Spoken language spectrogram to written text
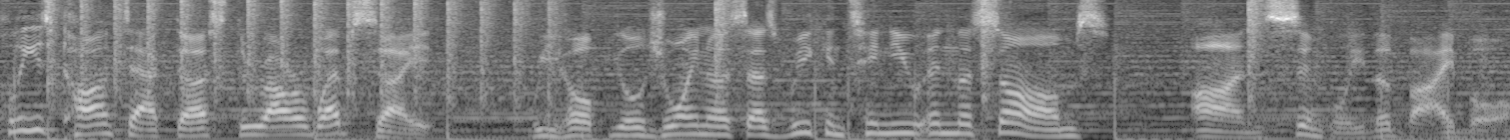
please contact us through our website we hope you'll join us as we continue in the Psalms on Simply the Bible.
